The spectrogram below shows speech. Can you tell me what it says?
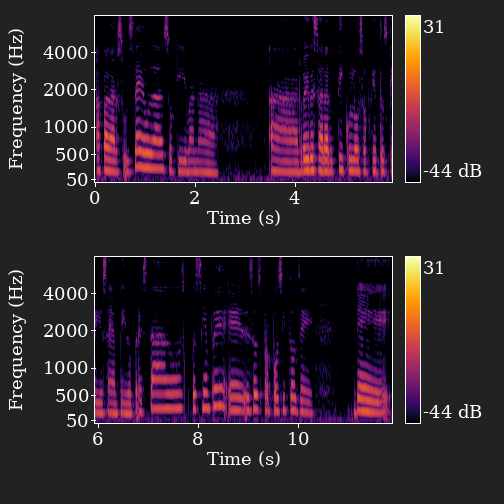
a pagar sus deudas o que iban a, a regresar artículos, objetos que ellos hayan pedido prestados, pues siempre eh, esos propósitos de, de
